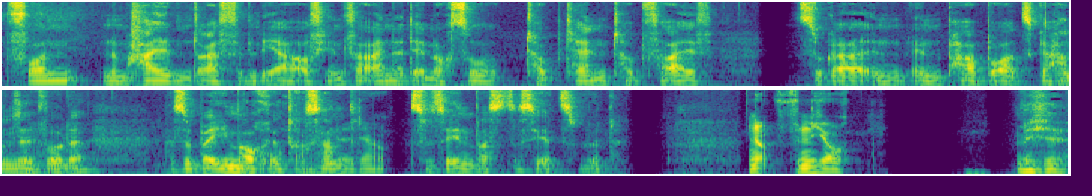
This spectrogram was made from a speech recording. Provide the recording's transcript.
von einem halben, dreiviertel Jahr auf jeden Fall einer, der noch so Top 10, Top 5 sogar in, in ein paar Boards gehandelt Ja. wurde. Also bei ihm auch interessant Ja, zu sehen, was das jetzt wird. Ja finde ich auch. Michael.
